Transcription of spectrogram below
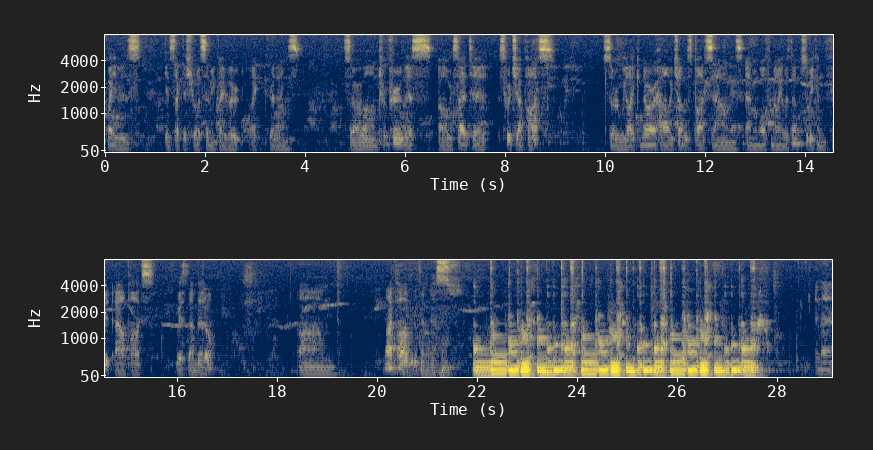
quavers against like the short semi-quaver like rhythms. So um, to improve this, uh, we decided to switch our parts so we like know how each other's parts sounds and we're more familiar with them so we can fit our parts with them better. Um, my part would have been this. And then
